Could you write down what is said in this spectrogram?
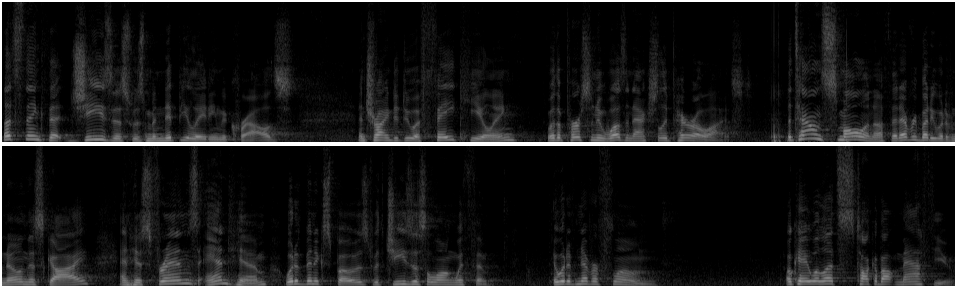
Let's think that Jesus was manipulating the crowds and trying to do a fake healing with a person who wasn't actually paralyzed. The town's small enough that everybody would have known this guy, and his friends and him would have been exposed with Jesus along with them. It would have never flown. Okay, well, let's talk about Matthew,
